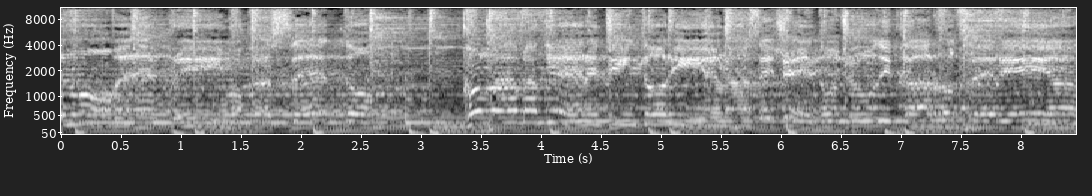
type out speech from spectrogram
Calze nuove nel primo cassetto, con la bandiera in tintoria una 600 giù di carrozzeria.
